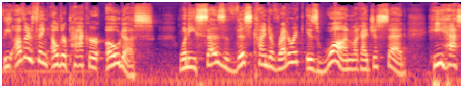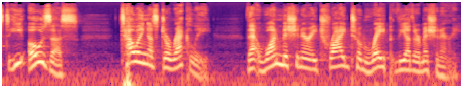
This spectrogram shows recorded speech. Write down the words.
The other thing Elder Packer owed us when he says this kind of rhetoric is one, like I just said, he has to he owes us telling us directly that one missionary tried to rape the other missionary.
